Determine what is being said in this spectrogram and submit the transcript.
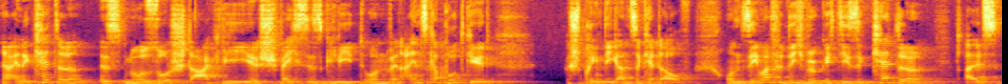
ja, eine Kette ist nur so stark wie ihr schwächstes Glied und wenn eins kaputt geht, springt die ganze Kette auf. Und seh mal für dich wirklich diese Kette als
